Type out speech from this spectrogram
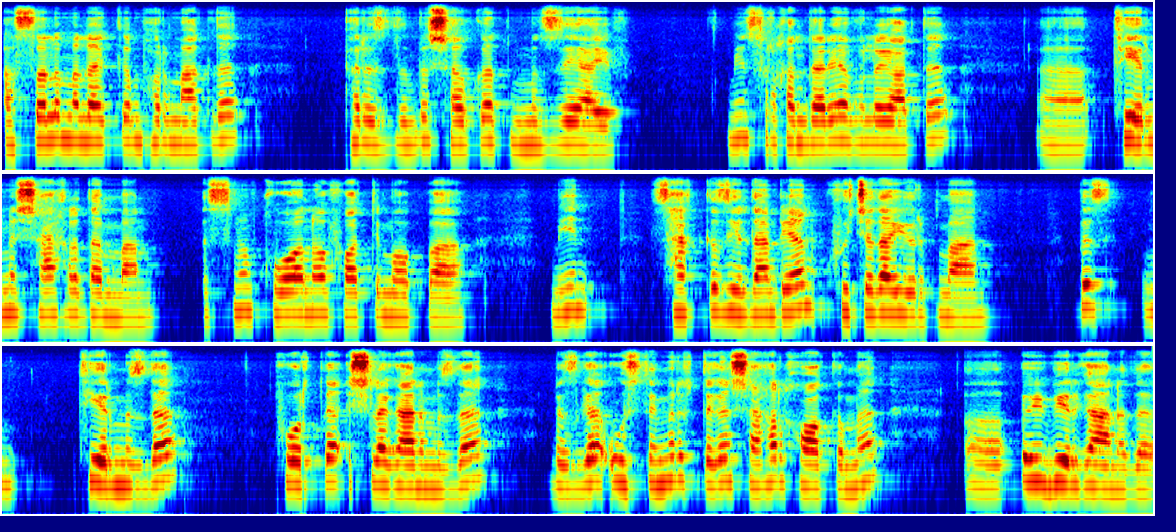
assalomu alaykum hurmatli prezidentimiz shavkat mirziyoyev. Men surxondaryo viloyati e, termiz shahridanman. Ismim quvonova fotima opa. Men sakkiz yildan buyon ko'chada yuribman. Biz termizda portda ishlaganimizda bizga o'stemirov degan shahar hokimi e, uy bergan edi.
